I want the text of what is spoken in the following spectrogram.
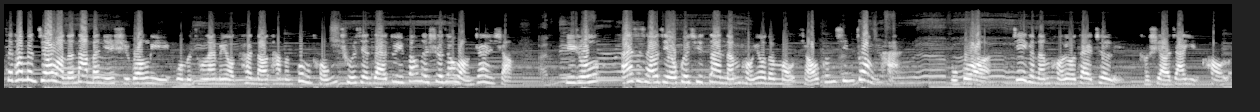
在他们交往的大半年时光里，我们从来没有看到他们共同出现在对方的社交网站上，比如。S 小姐会去赞男朋友的某条更新状态，不过这个男朋友在这里可是要加引号了。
